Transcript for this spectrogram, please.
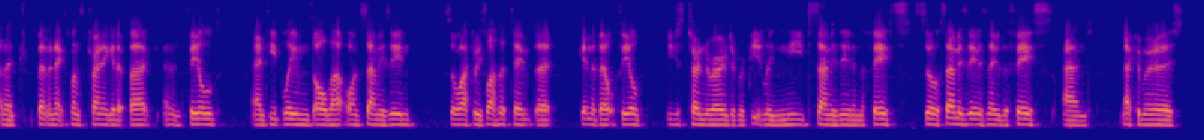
and then spent the next month trying to get it back and failed. And he blamed all that on Sami Zayn. So after his last attempt at getting the belt failed, he just turned around and repeatedly kneed Sami Zayn in the face. So Sami Zayn is now the face, and Nakamura is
